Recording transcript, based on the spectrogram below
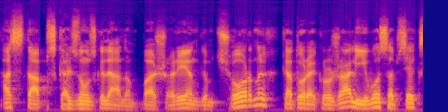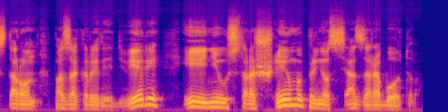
Остап скользнул взглядом по шеренгам черных, которые окружали его со всех сторон по закрытой двери, и неустрашимо принялся за работу.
